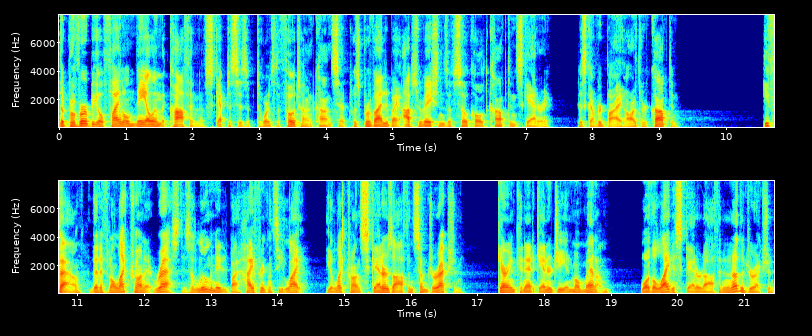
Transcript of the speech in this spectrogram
The proverbial final nail in the coffin of skepticism towards the photon concept was provided by observations of so-called Compton scattering, discovered by Arthur Compton. He found that if an electron at rest is illuminated by high-frequency light, the electron scatters off in some direction, carrying kinetic energy and momentum, while the light is scattered off in another direction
